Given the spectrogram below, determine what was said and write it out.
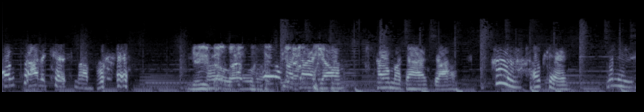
I'm trying to catch my breath. that was Oh my God, y'all. Oh my gosh, y'all. okay. Let me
